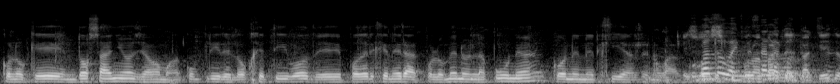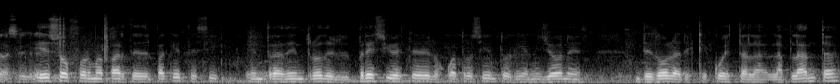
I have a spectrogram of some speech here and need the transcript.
con lo que en dos años ya vamos a cumplir el objetivo de poder generar, por lo menos en la Puna, con energía renovable. ¿Cuándo va a empezar la del paquete? ¿Va a ser Eso forma parte del paquete, sí. Entra dentro del precio este de los 410 millones de dólares que cuesta la, la planta,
